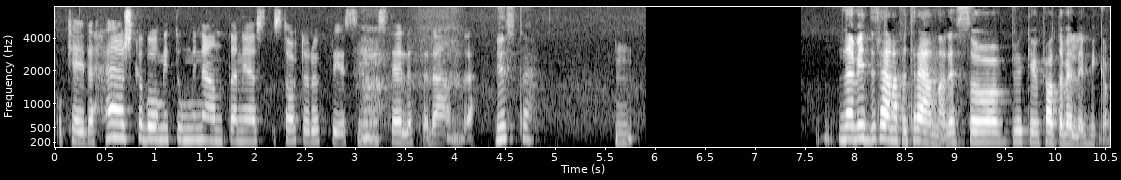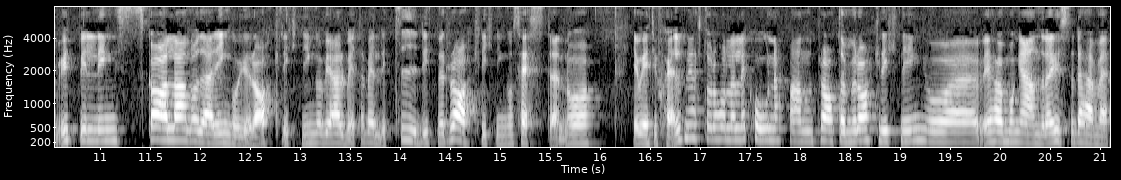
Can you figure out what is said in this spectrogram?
okej, det här ska vara mitt dominanta när jag startar uppresning istället för det andra. Just det. Mm när vi inte tränar för tränare så brukar vi prata väldigt mycket om utbildningsskalan och där ingår ju rakriktning och vi arbetar väldigt tidigt med rakriktning hos hästen. Och jag vet ju själv när jag står och håller lektion att man pratar om rakriktning och eh, vi hör många andra just det här med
